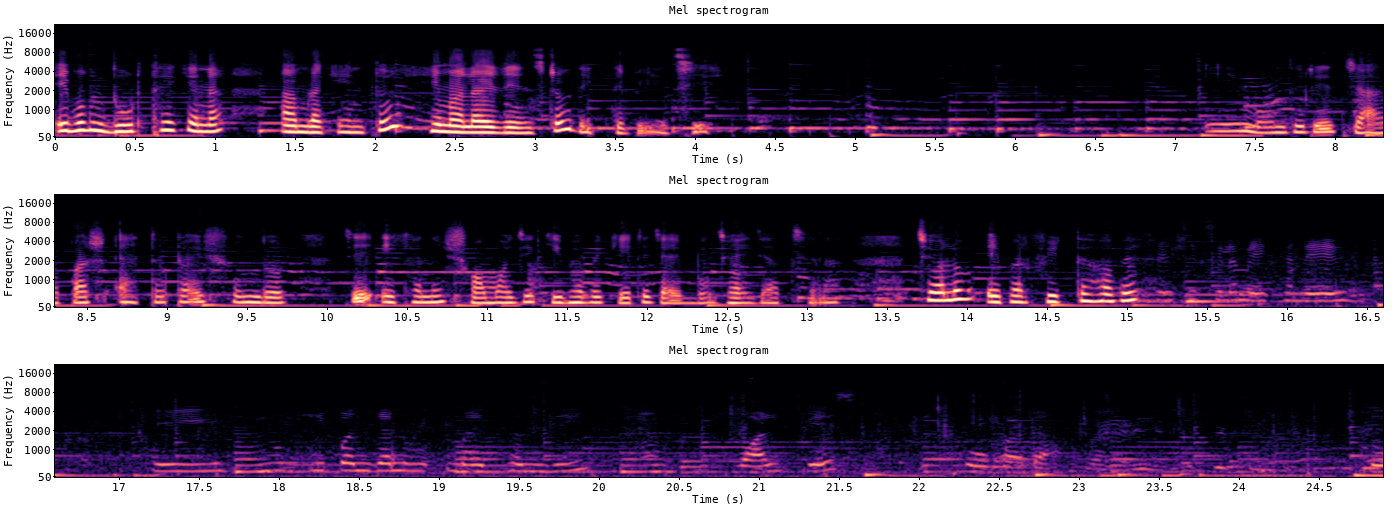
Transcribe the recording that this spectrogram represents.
এবং দূর থেকে না আমরা কিন্তু হিমালয় রেঞ্জটাও দেখতে পেয়েছি। এই মন্দিরের চারপাশ এতটাই সুন্দর যে এখানে সময় যে কীভাবে কেটে যায় বোঝাই যাচ্ছে না। চলো এবার ফিরতে হবে। এসেছিলাম এখানে এই নিপঞ্জন মাইথনজি ওয়ার্ল্ড পেস পোগাডা তো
